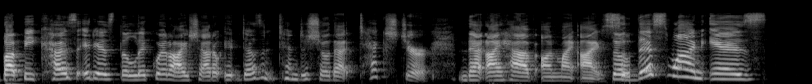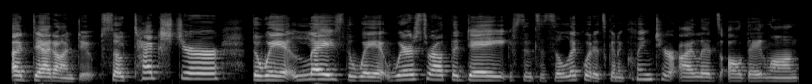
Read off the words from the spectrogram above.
but because it is the liquid eyeshadow it doesn't tend to show that texture that i have on my eyes so this one is a dead-on dupe. So texture the way it lays the way it wears throughout the day since it's a liquid it's going to cling to your eyelids all day long.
